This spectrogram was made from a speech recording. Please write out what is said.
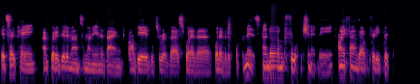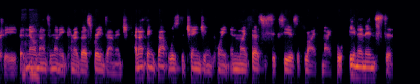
it's okay. I've got a good amount of money in the bank. I'll be able to reverse whatever whatever the problem is. And unfortunately, I found out pretty quickly that no mm-hmm. amount of money can reverse brain damage. And I think that was the changing point in my 36 years of life, Michael. In an instant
